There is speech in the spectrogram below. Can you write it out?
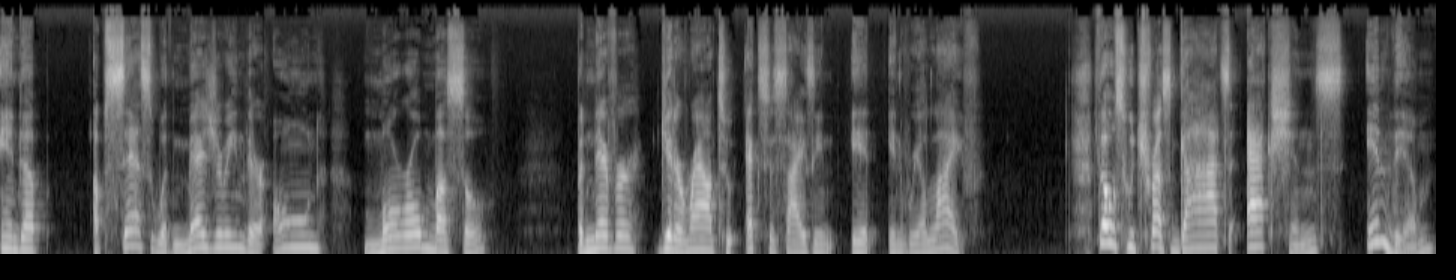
end up obsessed with measuring their own moral muscle, but never get around to exercising it in real life. Those who trust God's actions in them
